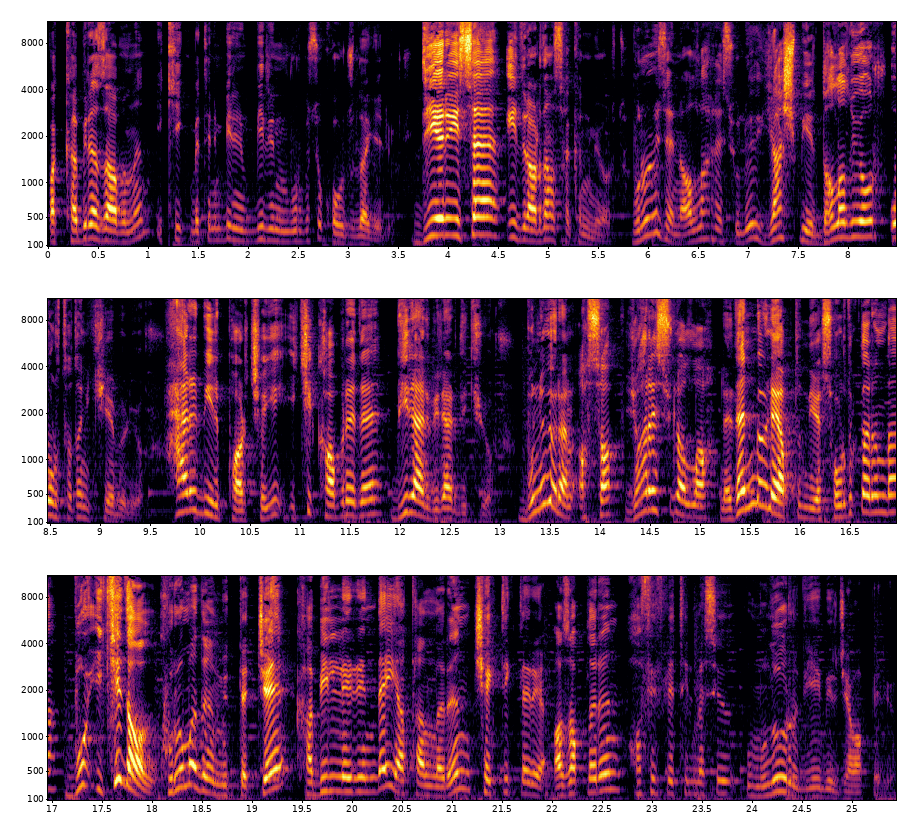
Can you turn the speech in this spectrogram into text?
Bak kabir azabının iki hikmetinin birinin, birinin vurgusu kovuculuğa geliyor. Diğeri ise idrardan sakınmıyordu. Bunun üzerine Allah Resulü yaş bir dal alıyor, ortadan ikiye bölüyor. Her bir parçayı iki kabre de birer birer dikiyor. Bunu gören ashab ya Resulallah neden böyle yaptın diye sorduklarında bu iki dal kurumadığı müddetçe kabirlerinde yatanların çektikleri azapların hafifletilmesi umulur diye bir cevap veriyor.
